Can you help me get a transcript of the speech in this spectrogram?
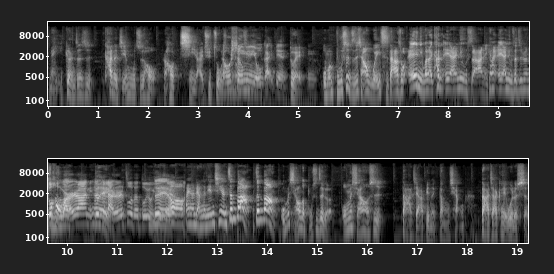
每一个人真的是看了节目之后，然后起来去做然后，生命有改变，对，嗯我们不是只是想要维持大家说，哎、你们来看 AI news 啊，你看 AI news 在这边多好玩啊。你看这俩人做的多有意思对、哦，哎呀，两个年轻人真棒，真棒。我们想要的不是这个，我们想要的是大家变得刚强，大家可以为了神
